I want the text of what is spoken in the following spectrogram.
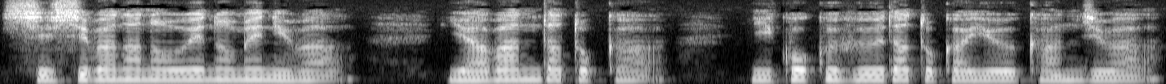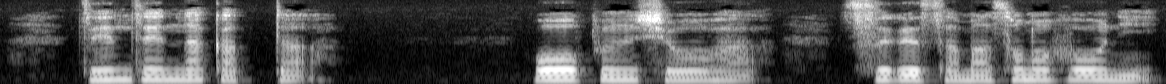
獅子花の上の目には野蛮だとか異国風だとかいう感じは全然なかった。オープンショーはすぐさまその方に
